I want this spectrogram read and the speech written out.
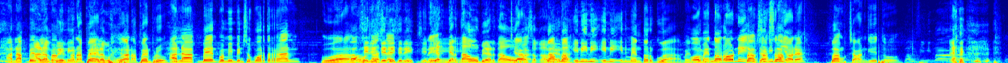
anak band Anak band. ini. Anak band. Anak band. Wah, anak band bro. Anak band pemimpin supporteran. Wah. Kamu- Sini sini sini. sini. Biar, biar tahu, biar tahu Dia- masuk kamera. Bang, Bang, ini ini ini ini mentor gua, mentor Oh mentor. gua. Oh nih, Bang, sini Bang. senior ya. Bang, Jangan gitu.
